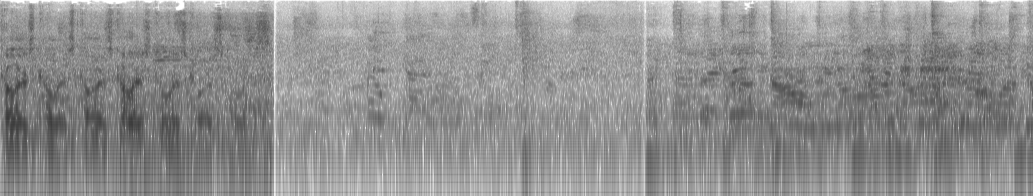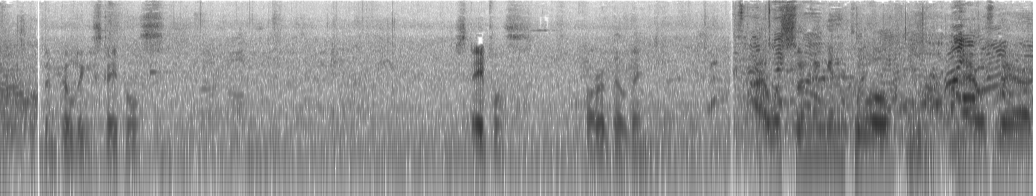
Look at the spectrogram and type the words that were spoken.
Colors, colors, colors, colors, colors, colors, colors. Building staples. Staples for a building. I was swimming in pool. My hair was weird.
